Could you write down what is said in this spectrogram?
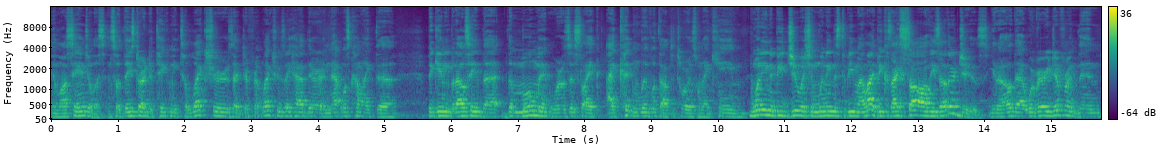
in Los Angeles. And so they started to take me to lectures at different lectures they had there, and that was kind of like the beginning, but I would say that the moment where it was just like I couldn't live without the Torah is when I came wanting to be Jewish and wanting this to be my life because I saw all these other Jews, you know, that were very different than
